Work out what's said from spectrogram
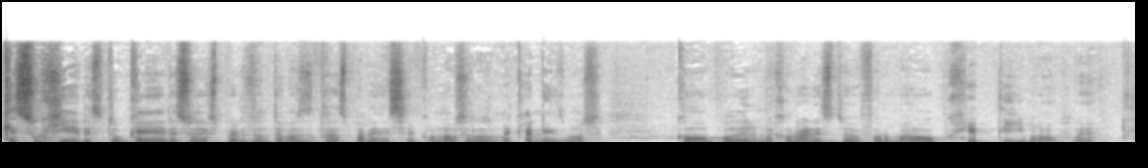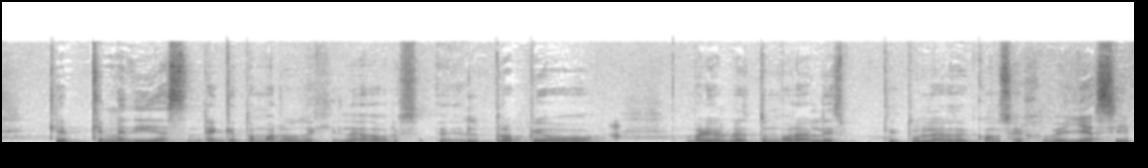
¿Qué sugieres? Tú que eres un experto en temas de transparencia, conoces los mecanismos, ¿cómo poder mejorar esto de forma objetiva? O sea, ¿qué, medidas tendrían que tomar los legisladores? El propio Mario Alberto Morales, titular del Consejo de YACIP,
